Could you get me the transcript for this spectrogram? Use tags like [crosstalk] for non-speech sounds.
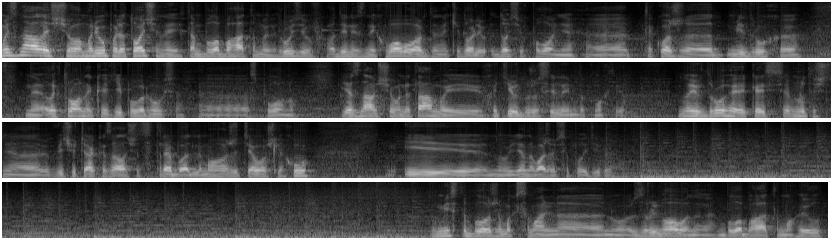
Ми знали, що Маріуполь оточений, там було багато моїх друзів. Один із них Вова Орден, який досі в полоні. Е, Також е, мій друг е, електроник, який повернувся з полону. Я знав, що вони там і хотів дуже сильно їм допомогти. Ну і вдруге, якесь внутрішнє відчуття казало, що це треба для мого життєвого шляху. І ну, я наважився полетіти. Місто було вже максимально ну, зруйноване, було багато могил,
